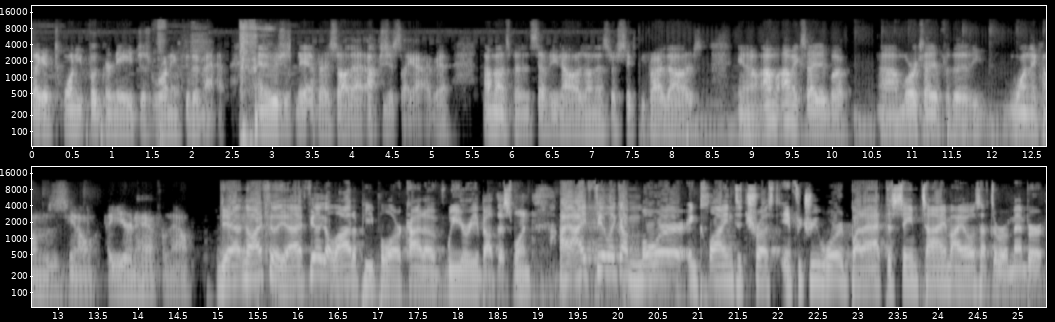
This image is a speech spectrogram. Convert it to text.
like a twenty foot grenade just running through the map, and it was just after I saw that I was just like, ah man, I'm not spending seventy dollars on this or sixty five dollars. You know, I'm I'm excited, but uh, more excited for the one that comes, you know, a year and a half from now. Yeah, no, I feel yeah. I feel like a lot of people are kind of weary about this one. I, I feel like I'm more inclined to trust Infinity Ward, but at the same time, I always have to remember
